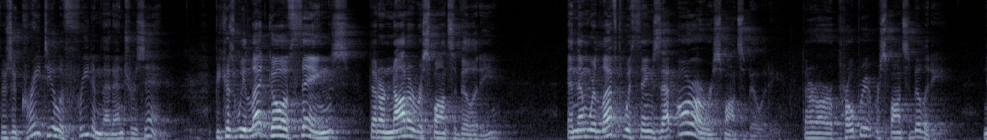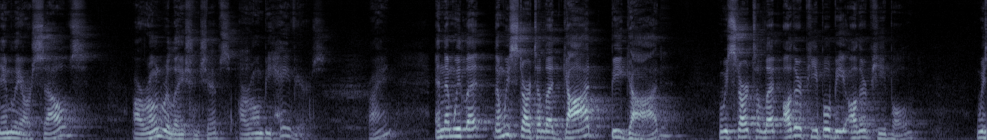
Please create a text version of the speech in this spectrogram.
there's a great deal of freedom that enters in. Because we let go of things that are not our responsibility, and then we're left with things that are our responsibility, that are our appropriate responsibility, namely ourselves, our own relationships, our own behaviors, right? And then we let then we start to let God be God, we start to let other people be other people. We,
